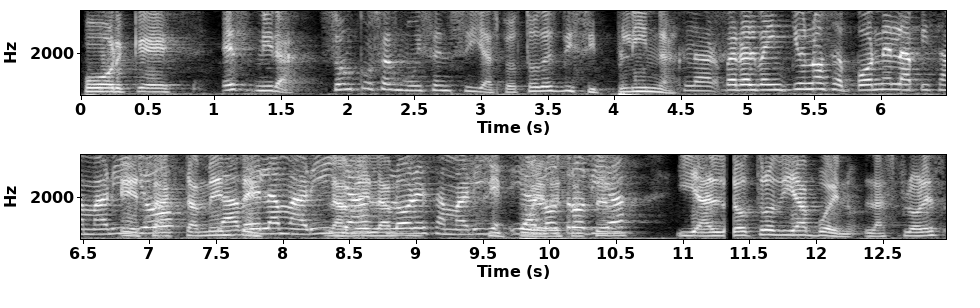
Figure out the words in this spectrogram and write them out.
Porque es, mira, son cosas muy sencillas, pero todo es disciplina. Claro. Pero el 21 se pone lápiz amarillo. Exactamente. La vela amarilla, La vela- flores amarillas. y al otro día. Y al otro día, bueno, las flores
